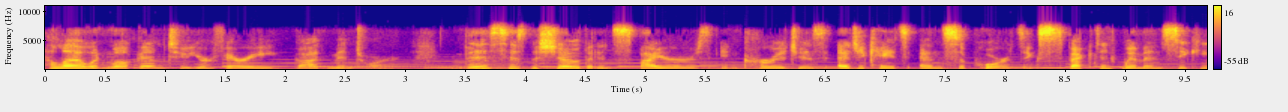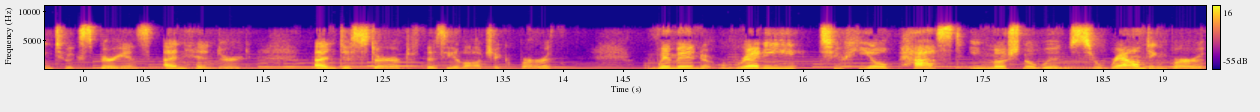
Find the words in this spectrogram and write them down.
Hello, and welcome to your Fairy God Mentor. This is the show that inspires, encourages, educates, and supports expectant women seeking to experience unhindered, undisturbed physiologic birth, women ready to heal past emotional wounds surrounding birth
